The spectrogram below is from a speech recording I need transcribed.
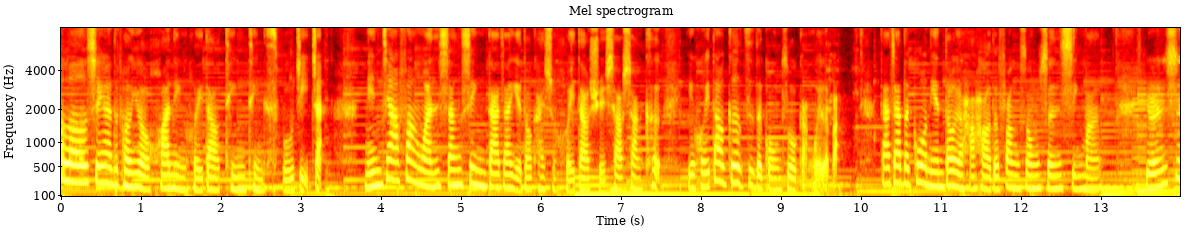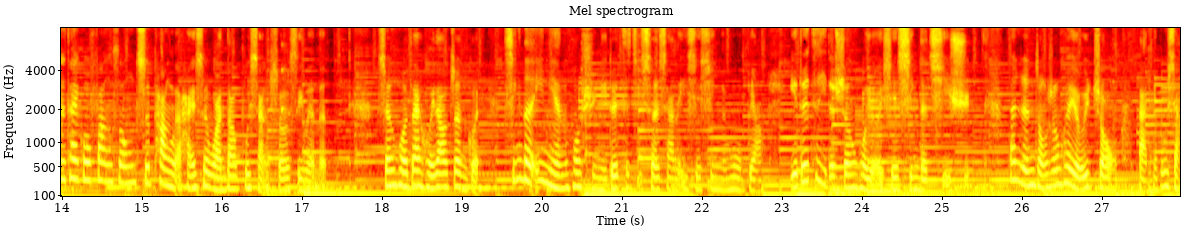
Hello，亲爱的朋友，欢迎回到听听补给站。年假放完，相信大家也都开始回到学校上课，也回到各自的工作岗位了吧？大家的过年都有好好的放松身心吗？有人是太过放松吃胖了，还是玩到不想收心了呢？生活再回到正轨，新的一年，或许你对自己设下了一些新的目标，也对自己的生活有一些新的期许。但人总是会有一种懒得不想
